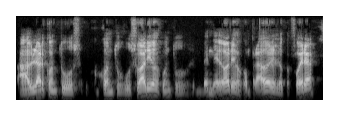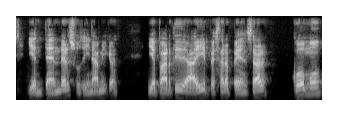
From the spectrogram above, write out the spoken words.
hablar con tus, con tus usuarios, con tus vendedores o compradores, lo que fuera, y entender sus dinámicas, y a partir de ahí empezar a pensar cómo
